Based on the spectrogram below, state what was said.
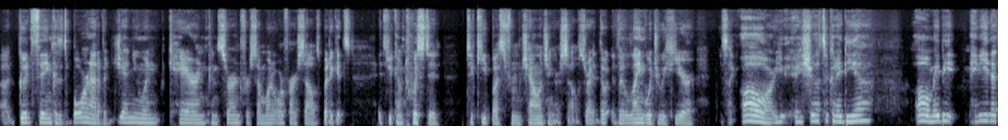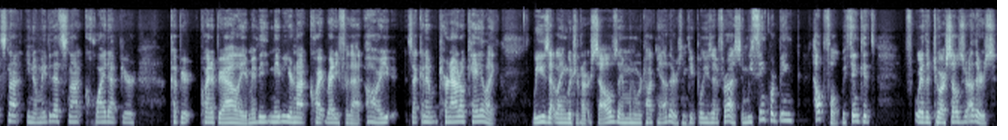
a good thing because it's born out of a genuine care and concern for someone or for ourselves, but it gets it's become twisted to keep us from challenging ourselves, right? The, the language we hear is like, oh, are you, are you sure that's a good idea? Oh, maybe maybe that's not, you know, maybe that's not quite up your cup your quite up your alley, maybe maybe you're not quite ready for that. Oh, are you is that gonna turn out okay? Like we use that language with ourselves and when we're talking to others and people use it for us. And we think we're being helpful. We think it's whether to ourselves or others.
